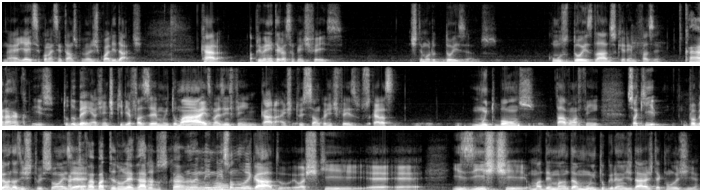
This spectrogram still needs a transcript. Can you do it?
Né? E aí você começa a entrar nos problemas de qualidade. Cara, a primeira integração que a gente fez, a gente demorou dois anos. Com os dois lados querendo fazer. Caraca. Isso. Tudo bem, a gente queria fazer muito mais, mas enfim, cara, a instituição que a gente fez, os caras muito bons, estavam afim. Só que o problema das instituições ah, é. Tu vai bater no legado dos caras. Não, é nem, nem só no legado. Eu acho que é, é, existe uma demanda muito grande da área de tecnologia.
